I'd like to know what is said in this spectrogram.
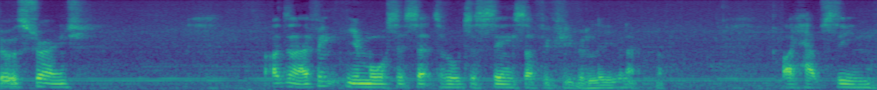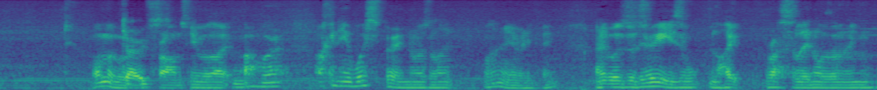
it was strange. I don't know. I think you're more susceptible to seeing stuff if you believe in it. I have seen. I remember were in France and you were like, oh, we're, I can hear whispering. And I was like, well, I don't hear anything. And it was the trees like rustling or something.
